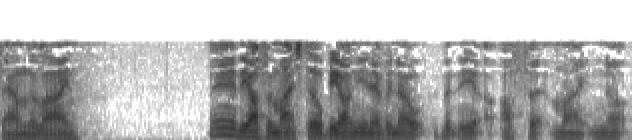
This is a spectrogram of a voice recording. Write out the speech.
down the line. Yeah, the offer might still be on, you never know, but the offer might not.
